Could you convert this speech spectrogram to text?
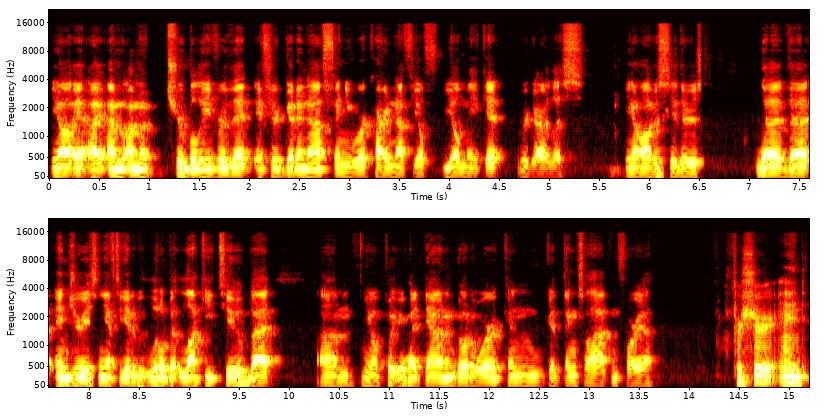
you know I, I'm I'm a true believer that if you're good enough and you work hard enough, you'll you'll make it regardless. You know, obviously there's the the injuries and you have to get a little bit lucky too, but um, you know, put your head down and go to work, and good things will happen for you. For sure, and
